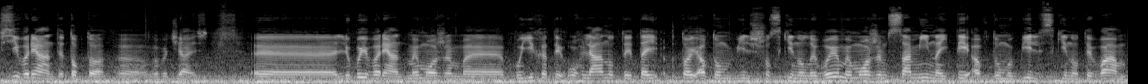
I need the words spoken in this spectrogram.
Всі варіанти, тобто, е, вибачаюсь, е, любий варіант, ми можемо е, поїхати оглянути той, той автомобіль, що скинули ви. Ми можемо самі знайти автомобіль, скинути вам,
